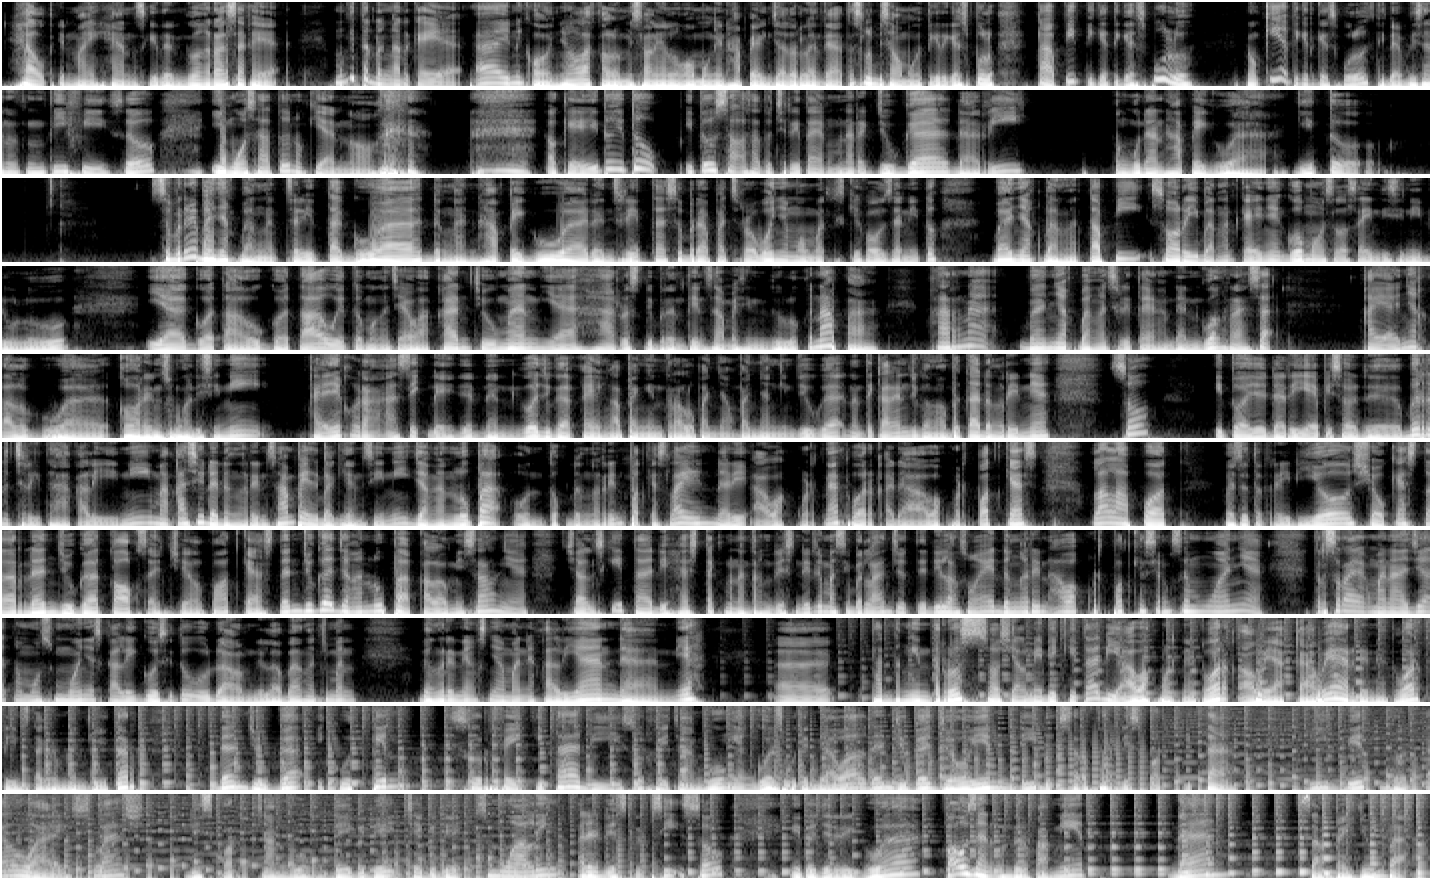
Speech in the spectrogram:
held in my hands gitu. Dan gue ngerasa kayak mungkin terdengar kayak ah ini konyol lah kalau misalnya lu ngomongin HP yang jatuh di lantai atas lu bisa ngomongin 3310 tapi 3310 Nokia 3310 tidak bisa nonton TV so Imo 1 Nokia 0 Oke, okay, itu itu itu salah satu cerita yang menarik juga dari penggunaan HP gua. Gitu. Sebenarnya banyak banget cerita gua dengan HP gua dan cerita seberapa cerobohnya Muhammad Rizky Fauzan itu banyak banget. Tapi sorry banget kayaknya gua mau selesaiin di sini dulu. Ya gua tahu, gua tahu itu mengecewakan, cuman ya harus diberhentiin sampai sini dulu. Kenapa? Karena banyak banget cerita yang dan gua ngerasa kayaknya kalau gue keluarin semua di sini kayaknya kurang asik deh dan gue juga kayak nggak pengen terlalu panjang-panjangin juga nanti kalian juga nggak betah dengerinnya so itu aja dari episode bercerita kali ini makasih udah dengerin sampai bagian sini jangan lupa untuk dengerin podcast lain dari Awkward Network ada Awkward Podcast Lalapot Basutet Radio, Showcaster, dan juga Talks and Chill Podcast. Dan juga jangan lupa kalau misalnya challenge kita di hashtag menantang diri sendiri masih berlanjut. Jadi langsung aja dengerin Awkward Podcast yang semuanya. Terserah yang mana aja atau mau semuanya sekaligus. Itu udah alhamdulillah banget. Cuman dengerin yang senyamannya kalian dan ya uh, pantengin terus sosial media kita di Awkward Network, AWAKWRD Network di Instagram dan Twitter. Dan juga ikutin survei kita di survei canggung yang gue sebutin di awal dan juga join di server discord kita di bit.ly slash discord canggung. D gede C gede. Semua link ada di deskripsi. So itu jadi gue Fauzan undur pamit dan sampai jumpa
